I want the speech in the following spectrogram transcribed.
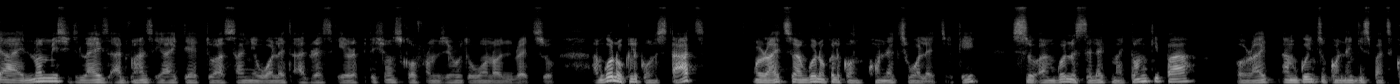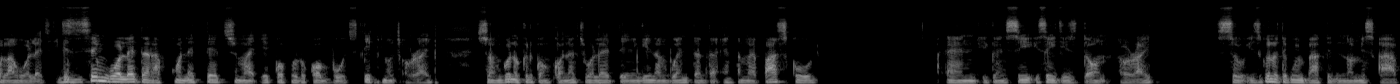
AI Nomis utilize advanced AI tech to assign your wallet address a reputation score from 0 to 100. So I'm going to click on start. All right. So I'm going to click on connect wallet. Okay. So I'm going to select my Keeper. All right. I'm going to connect this particular wallet. It is the same wallet that I've connected to my Aqua Protocol bot. Take note. All right. So I'm going to click on connect wallet. Then again, I'm going to enter, enter my passcode. And you can see, it say it is done. All right. So it's going to take me back to the Nomis app.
